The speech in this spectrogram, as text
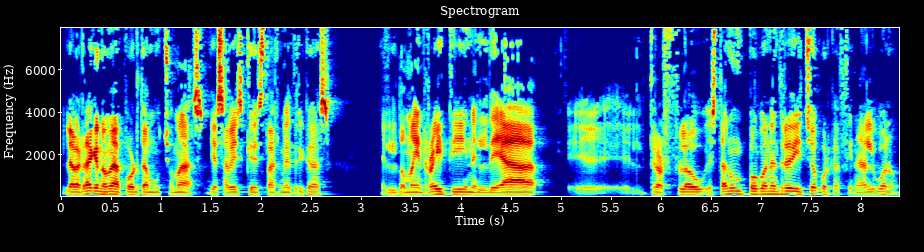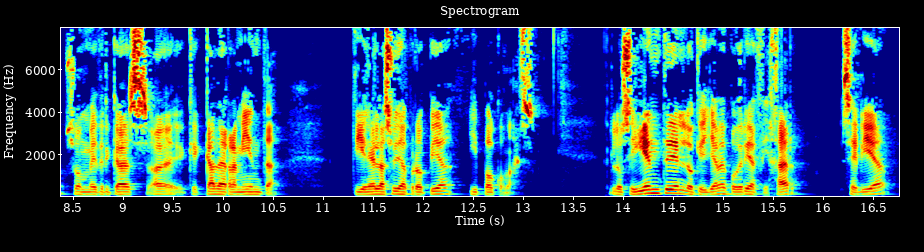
la verdad que no me aporta mucho más. Ya sabéis que estas métricas, el domain rating, el DA, eh, el trust flow, están un poco en entredicho porque al final, bueno, son métricas eh, que cada herramienta tiene la suya propia y poco más. Lo siguiente en lo que ya me podría fijar sería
